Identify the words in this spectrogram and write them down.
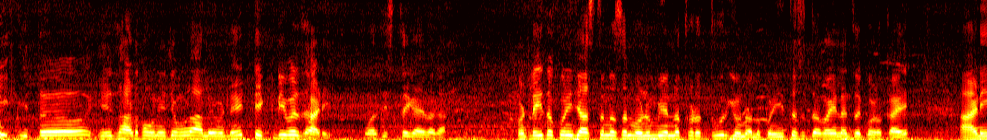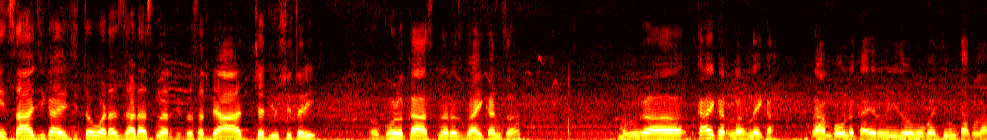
इथं हे झाड पाहून याच्यामुळं आलो म्हटलं हे टेकडीवर झाड आहे. तुम्हाला दिसतंय काय बघा? म्हटलं इथं कोणी जास्त नसेल म्हणून मी यांना थोडं दूर घेऊन आलो पण इथं सुद्धा महिलांचं घोळका आहे. आणि साहजिक आहे जिथं वडाच झाड असणार तिथं सध्या आजच्या दिवशी तरी घोळका असणारच बायकांचा. मग काय करणार नाही का? राम भाऊनं काय रोहिणीजवळ मोबाईल देऊन टाकला.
